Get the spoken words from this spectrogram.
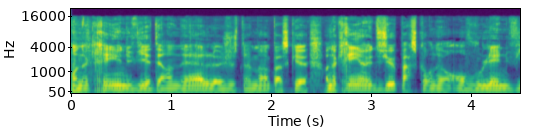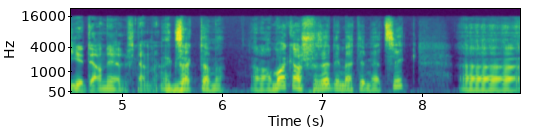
On a créé une vie éternelle, justement, parce que... On a créé un Dieu parce qu'on on voulait une vie éternelle, finalement. Exactement. Alors moi, quand je faisais des mathématiques, euh,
